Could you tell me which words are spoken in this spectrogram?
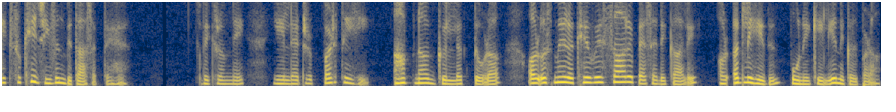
एक सुखी जीवन बिता सकते हैं। विक्रम ने ये लेटर पढ़ते ही अपना गुल्लक तोड़ा और उसमें रखे हुए सारे पैसे निकाले और अगले ही दिन पुणे के लिए निकल पड़ा।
